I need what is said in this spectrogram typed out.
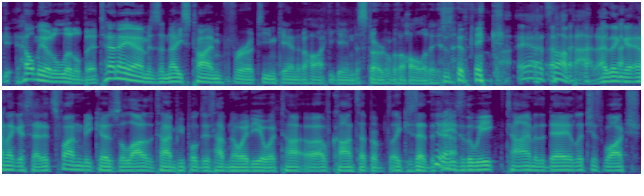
g- help me out a little bit. 10 a.m. is a nice time for a Team Canada hockey game to start over the holidays. I think. Uh, yeah, it's not bad. I think, and like I said, it's fun because a lot of the time people just have no idea what time uh, of concept of, like you said, the Yeah. days of the week, the time of the day. Let's just watch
